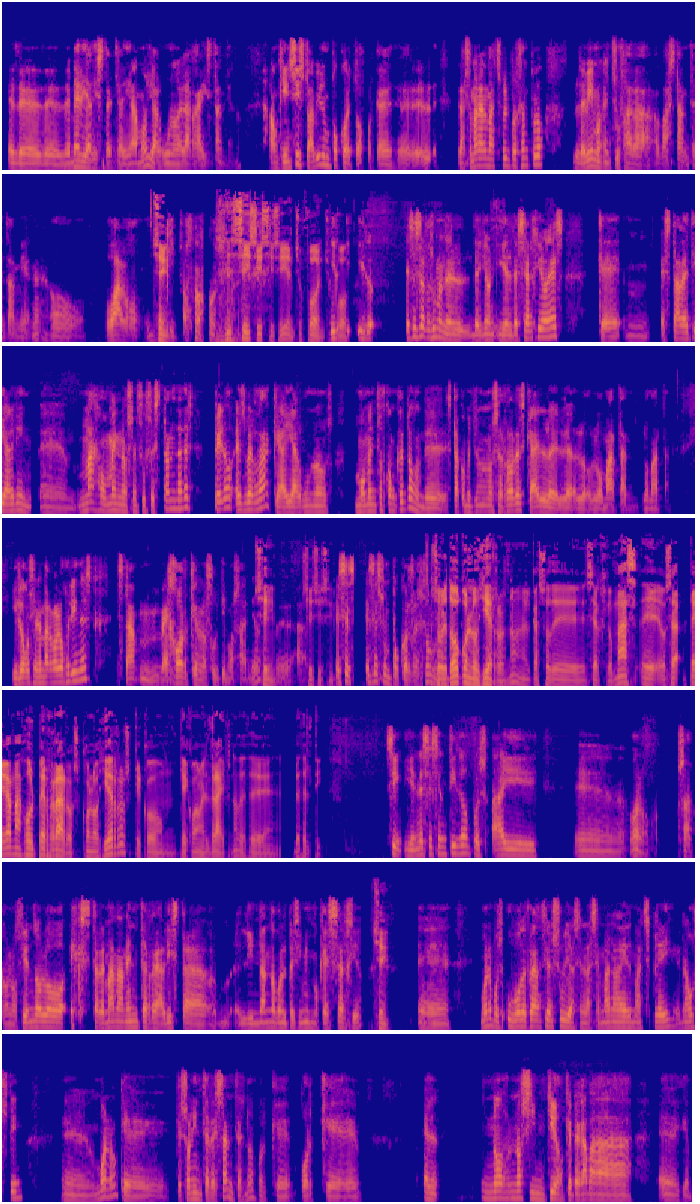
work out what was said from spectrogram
De, de- de media distancia, digamos, y alguno de larga distancia, ¿no? Aunque insisto, ha habido un poco de todo, porque eh, la semana del match play, por ejemplo, le vimos enchufar a- bastante también, ¿eh? o, o algo, un Sí. poquito. Sí, sí, sí, sí, enchufó, enchufó. y- y lo- ese es el resumen del- de John. Y el de Sergio es que mm, está de Tía Green eh, más o menos en sus estándares, pero es verdad que hay algunos momentos concretos donde está cometiendo unos errores que a él le- le- lo, lo matan, lo matan. Y luego, sin embargo, los greens está mejor que en los últimos años. Sí, Eh, sí, sí, sí. ese, es, ese es un poco el resumen. Sobre todo con los hierros, ¿no? En el caso de Sergio. Más, eh, o sea, pega más golpes raros con los hierros que con, que con el drive, ¿no? Desde, desde el tee. Sí, y en ese sentido, pues hay, eh, bueno, o sea, conociéndolo extremadamente realista, lindando con el pesimismo que es Sergio, Sí, eh, bueno, pues hubo declaraciones suyas en la semana del match play en Austin, eh, bueno, que, que, son interesantes, ¿no? Porque, porque él no, no sintió que pegaba eh, que,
